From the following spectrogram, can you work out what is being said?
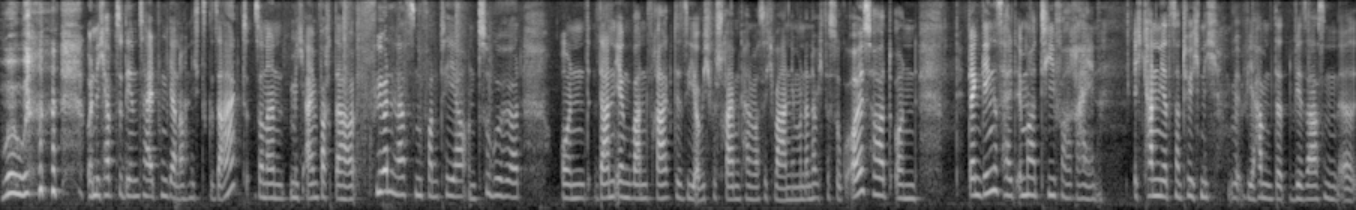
wow. Und ich habe zu dem Zeitpunkt ja noch nichts gesagt, sondern mich einfach da führen lassen von Thea und zugehört. Und dann irgendwann fragte sie, ob ich beschreiben kann, was ich wahrnehme. Und dann habe ich das so geäußert und dann ging es halt immer tiefer rein. Ich kann jetzt natürlich nicht, wir haben, wir saßen äh,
